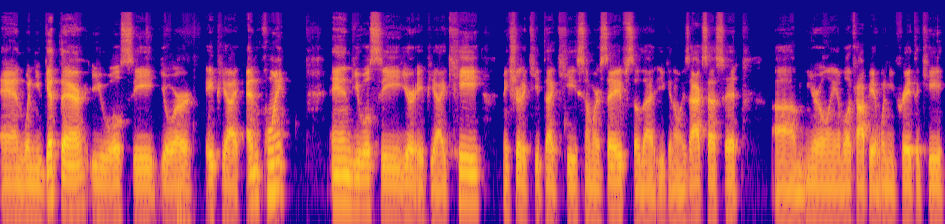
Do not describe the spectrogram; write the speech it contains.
And when you get there, you will see your API endpoint and you will see your API key. Make sure to keep that key somewhere safe so that you can always access it. Um, you're only able to copy it when you create the key.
